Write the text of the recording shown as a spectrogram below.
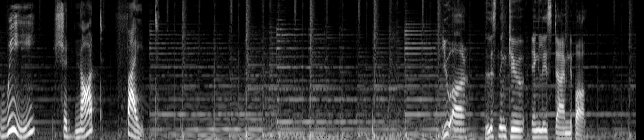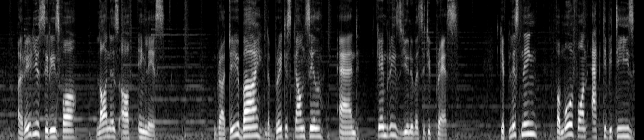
We should not fight. You are listening to English Time Nepal, a radio series for learners of English, brought to you by the British Council and Cambridge University Press. Keep listening for more fun activities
